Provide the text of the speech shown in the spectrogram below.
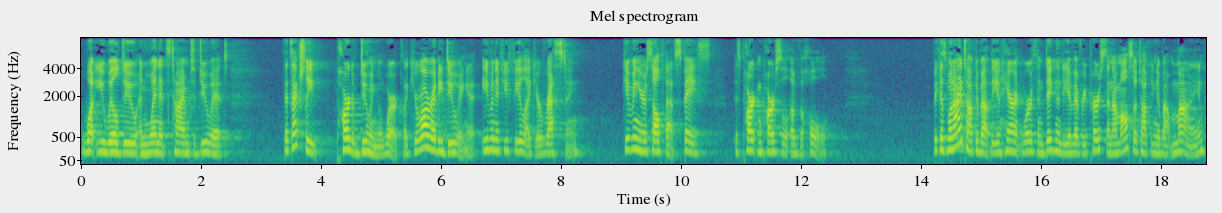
what you will do and when it's time to do it, that's actually part of doing the work. Like you're already doing it, even if you feel like you're resting. Giving yourself that space is part and parcel of the whole. Because when I talk about the inherent worth and dignity of every person, I'm also talking about mine,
